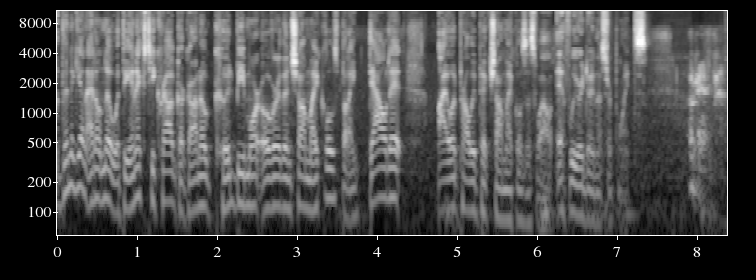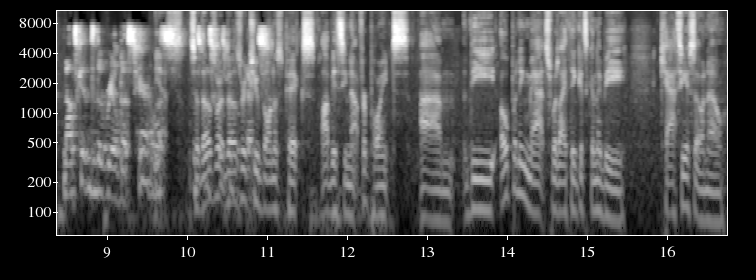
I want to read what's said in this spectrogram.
Then again, I don't know. With the NXT crowd, Gargano could be more over than Shawn Michaels, but I doubt it. I would probably pick Shawn Michaels as well if we were doing this for points. Okay, now let's get into the realness here. Let's, Yes. So let's- those were those were two picks. bonus picks. Obviously not for points. Um, the opening match, what I think it's going to be, Kassius Ohno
